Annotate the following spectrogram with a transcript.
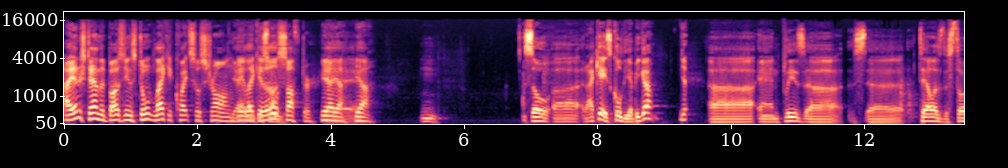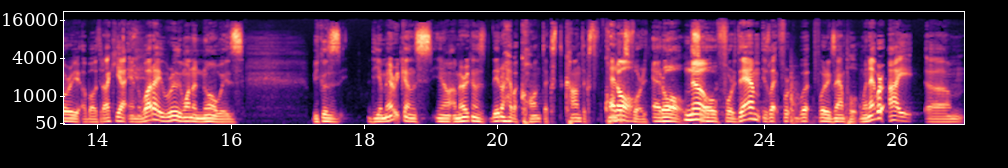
I understand that Bosnians don't like it quite so strong. Yeah, they like like, it a little one. softer. Yeah, Yeah, yeah, yeah, yeah. So uh, rakia is called yabiga. Yep. Uh, and please uh, uh, tell us the story about rakia. And what I really want to know is because the Americans, you know, Americans, they don't have a context, context, context for it at all. No. So for them, it's like, for for example, whenever I um,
